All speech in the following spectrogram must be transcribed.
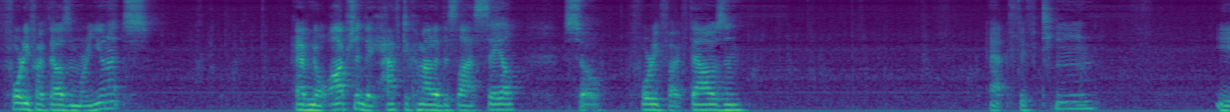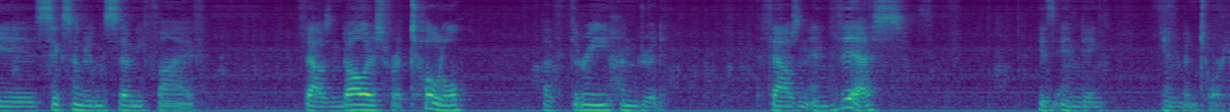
45,000 more units. Have no option, they have to come out of this last sale. So 45,000 at 15 is $675,000 for a total of 300,000 and this is ending inventory.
